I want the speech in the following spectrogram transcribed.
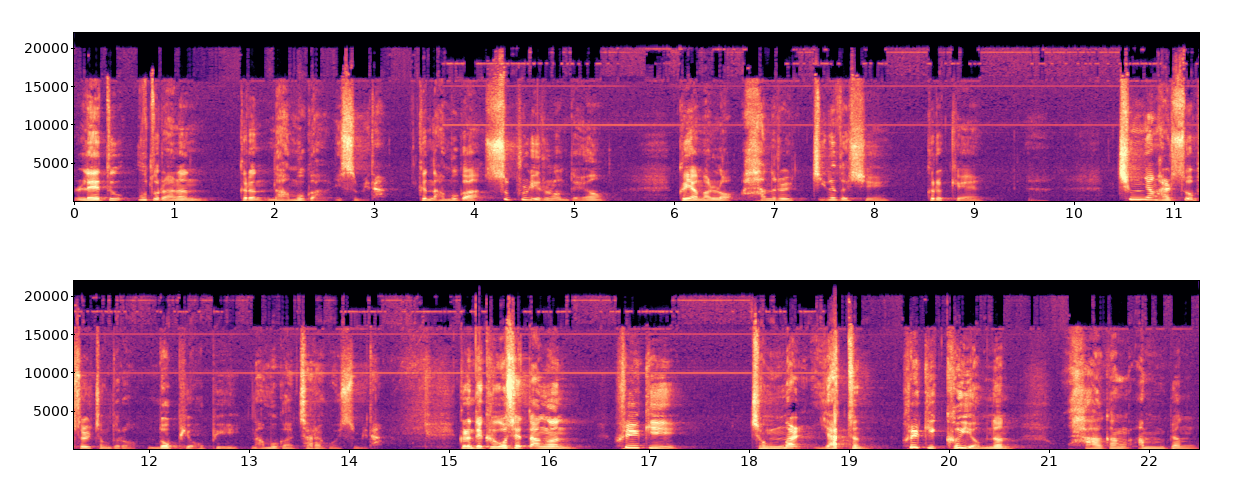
레드우드라는 그런 나무가 있습니다. 그 나무가 숲을 이루는데요. 그야말로 하늘을 찌르듯이 그렇게 측량할 수 없을 정도로 높이 높이 나무가 자라고 있습니다. 그런데 그곳의 땅은 흙이 정말 얕은 흙이 거의 없는 화강 암변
